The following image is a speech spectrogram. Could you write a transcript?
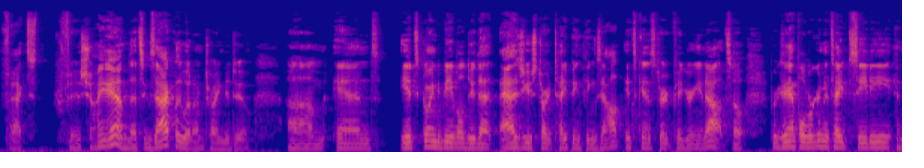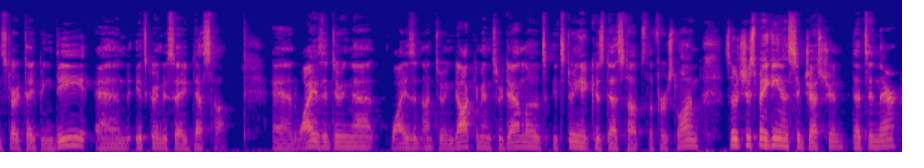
Fact, fish, I am. That's exactly what I'm trying to do. Um, and it's going to be able to do that as you start typing things out. It's going to start figuring it out. So, for example, we're going to type CD and start typing D, and it's going to say desktop. And why is it doing that? Why is it not doing documents or downloads? It's doing it because desktop's the first one. So it's just making a suggestion that's in there.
